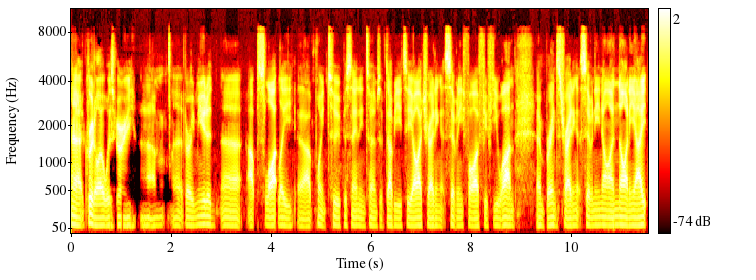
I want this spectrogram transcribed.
uh, crude oil was very, um, uh, very muted, uh, up slightly, 0.2% uh, in terms of WTI trading at 75.51, and Brent's trading at 79.98.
